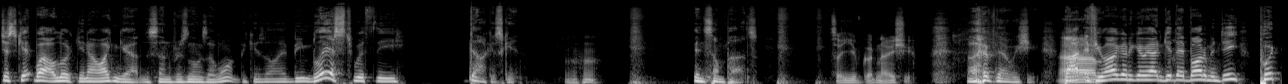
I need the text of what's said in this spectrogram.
Just get well. Look, you know, I can go out in the sun for as long as I want because I've been blessed with the darker skin hmm in some parts. So you've got no issue. I have no issue. But if Um, you are going to go out and get that vitamin D, put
